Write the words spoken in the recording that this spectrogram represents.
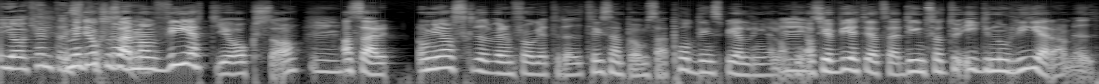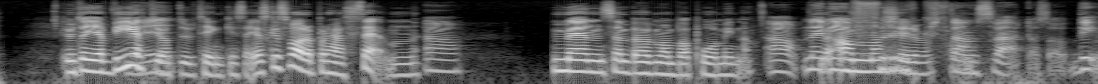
jag- kan inte ens Mm. Men det är också så här, förklara. man vet ju också Mm. att så här, om jag skriver en fråga till dig till exempel om så här, poddinspelning eller någonting. Mm. Alltså jag vet ju att så här, det är inte så att du ignorerar mig. Utan jag vet Nej. ju att du tänker så här, jag ska svara på det här sen. Ja. Men sen behöver man bara påminna. Ja, nej Men det är annars är det vad fan. fruktansvärt alltså. Det,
